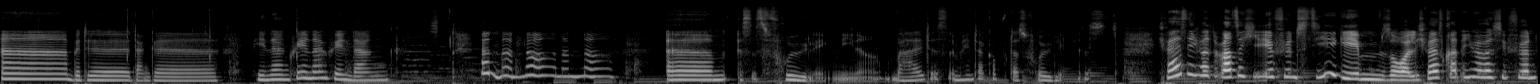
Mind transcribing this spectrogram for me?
Ah, bitte. Danke. Vielen Dank, vielen Dank, vielen Dank. Na, na, na, na, na. Ähm, es ist Frühling, Nina. Behalte es im Hinterkopf, dass Frühling ist. Ich weiß nicht, was, was ich ihr für einen Stil geben soll. Ich weiß gerade nicht mehr, was sie für ein,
